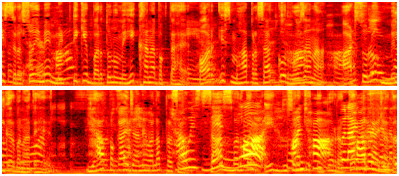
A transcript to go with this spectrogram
इस रसोई में मिट्टी के बर्तनों में ही खाना पकता है। और इस महाप्रसाद को रोज़ाना 800 लोग मिलकर बनाते हैं। यह पकाए जाने वाला प्रसाद एक दूसरे के ऊपर रखा जाता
